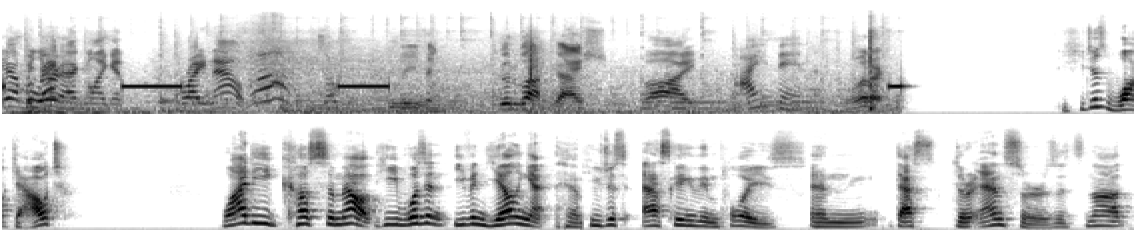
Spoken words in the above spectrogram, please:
Yeah, but you're acting like it right now. leaving. Good luck, guys. Bye. Ivan. What a. Did he just walk out? Why did he cuss him out? He wasn't even yelling at him. He was just asking the employees, and that's their answers. It's not.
